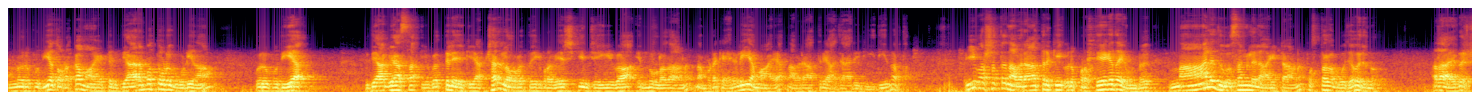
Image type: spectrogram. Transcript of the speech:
അന്നൊരു പുതിയ തുടക്കമായിട്ട് വിദ്യാരംഭത്തോടു കൂടി നാം ഒരു പുതിയ വിദ്യാഭ്യാസ യുഗത്തിലേക്ക് അക്ഷരലോകത്തേക്ക് പ്രവേശിക്കുകയും ചെയ്യുക എന്നുള്ളതാണ് നമ്മുടെ കേരളീയമായ നവരാത്രി ആചാര രീതി എന്നർത്ഥം. ഈ വർഷത്തെ നവരാത്രിക്ക് ഒരു പ്രത്യേകതയുണ്ട്. നാല് ദിവസങ്ങളിലായിട്ടാണ് പുസ്തക പൂജ വരുന്നത്. അതായത്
